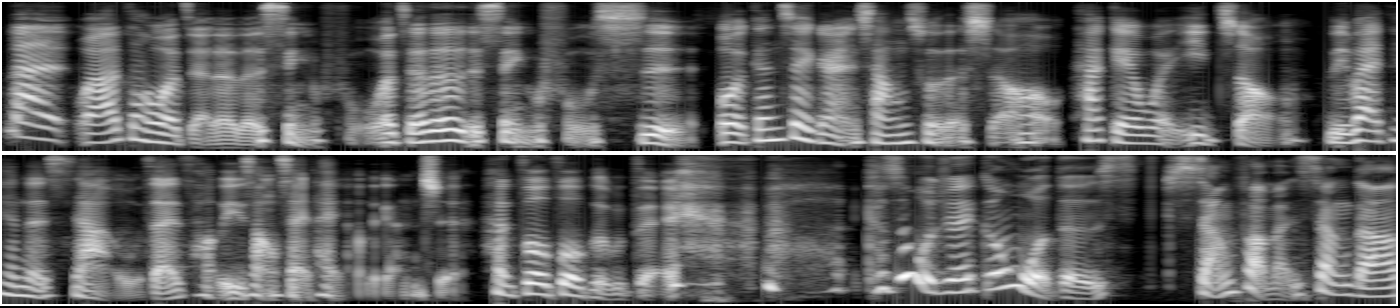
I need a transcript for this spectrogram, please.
那我要讲我觉得的幸福，我觉得的幸福是我跟这个人相处的时候，他给我一种礼拜天的下午在草地上晒太阳的感觉，很做作，对不对？可是我觉得跟我的想法蛮像的、啊，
